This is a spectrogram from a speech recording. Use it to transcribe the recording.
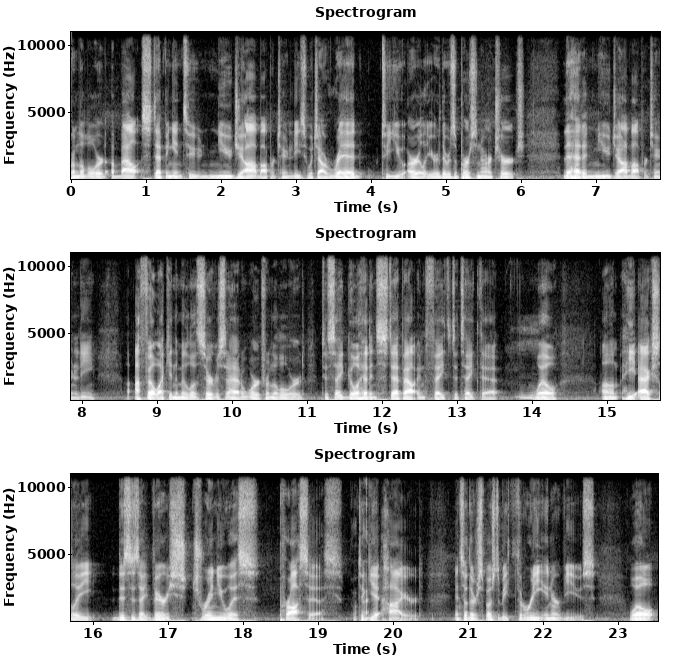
from the Lord about stepping into new job opportunities, which I read to you earlier. There was a person in our church that had a new job opportunity. I felt like in the middle of the service that I had a word from the Lord to say, go ahead and step out in faith to take that. Well, um, he actually, this is a very strenuous process to get hired. And so there's supposed to be three interviews. Well,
